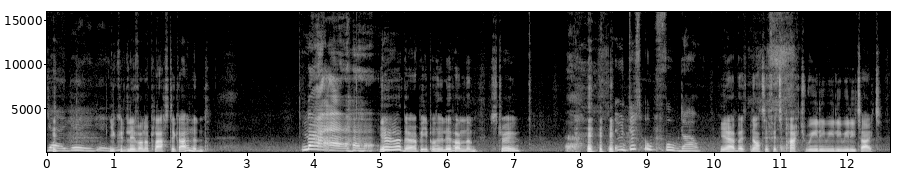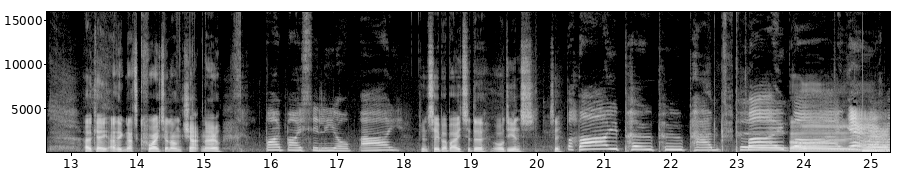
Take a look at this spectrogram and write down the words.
yeah, yeah, yeah. You could live on a plastic island. Nah. Yeah, there are people who live on them. It's true. it would just all fall down. Yeah, but not if it's packed really, really, really tight. Okay, I think that's quite a long chat now. Bye bye, silly old bye. And say bye bye to the audience. Say Bye, poo poo pants poo. Bye. bye. Yeah.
